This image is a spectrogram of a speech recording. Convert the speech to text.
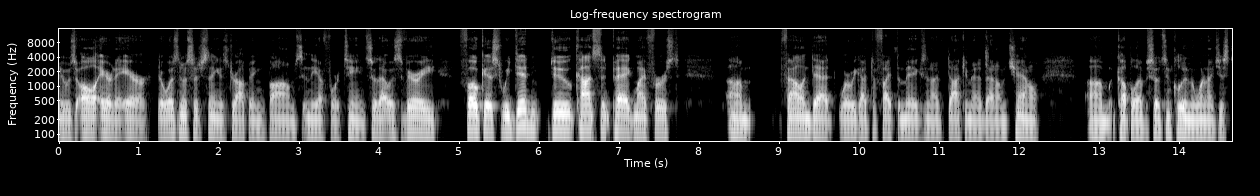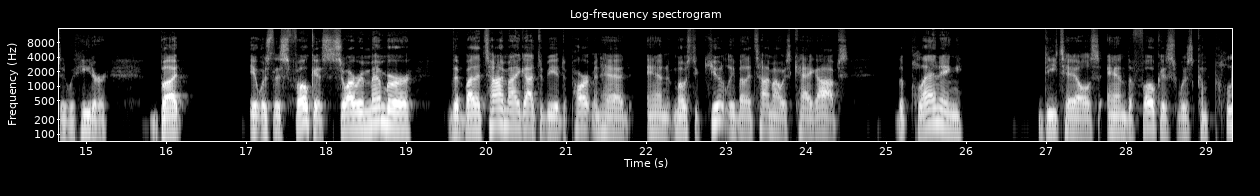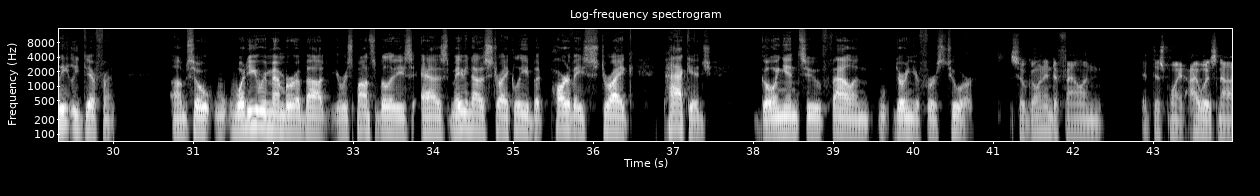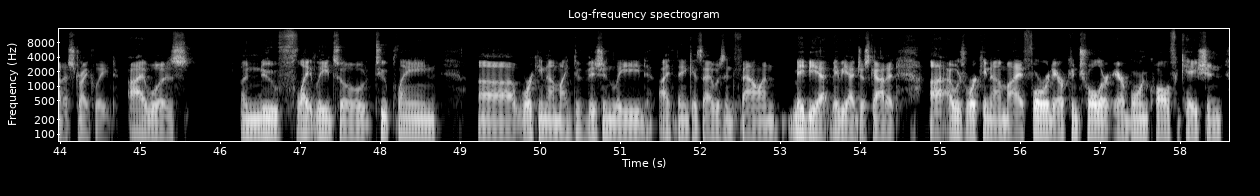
It was all air to air. There was no such thing as dropping bombs in the F 14. So that was very focused. We did do constant peg, my first um, and det, where we got to fight the MiGs, and I've documented that on the channel um, a couple episodes, including the one I just did with Heater. But it was this focus. So I remember that by the time I got to be a department head, and most acutely by the time I was CAG Ops, the planning details and the focus was completely different. Um, so, what do you remember about your responsibilities as maybe not a strike lead, but part of a strike package going into Fallon during your first tour? So, going into Fallon at this point, I was not a strike lead. I was a new flight lead, so two plane uh, working on my division lead. I think as I was in Fallon, maybe maybe I just got it. Uh, I was working on my forward air controller airborne qualification.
